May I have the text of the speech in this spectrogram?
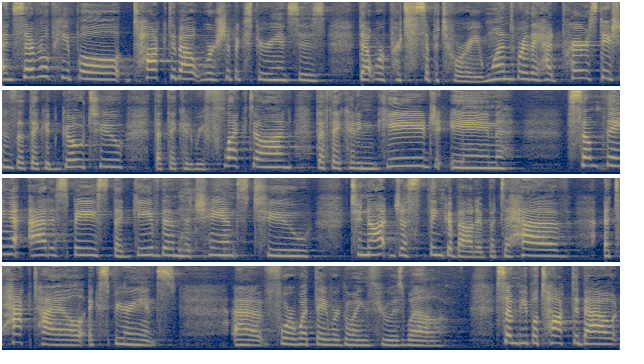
And several people talked about worship experiences that were participatory, ones where they had prayer stations that they could go to, that they could reflect on, that they could engage in something at a space that gave them the chance to, to not just think about it, but to have a tactile experience uh, for what they were going through as well. Some people talked about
